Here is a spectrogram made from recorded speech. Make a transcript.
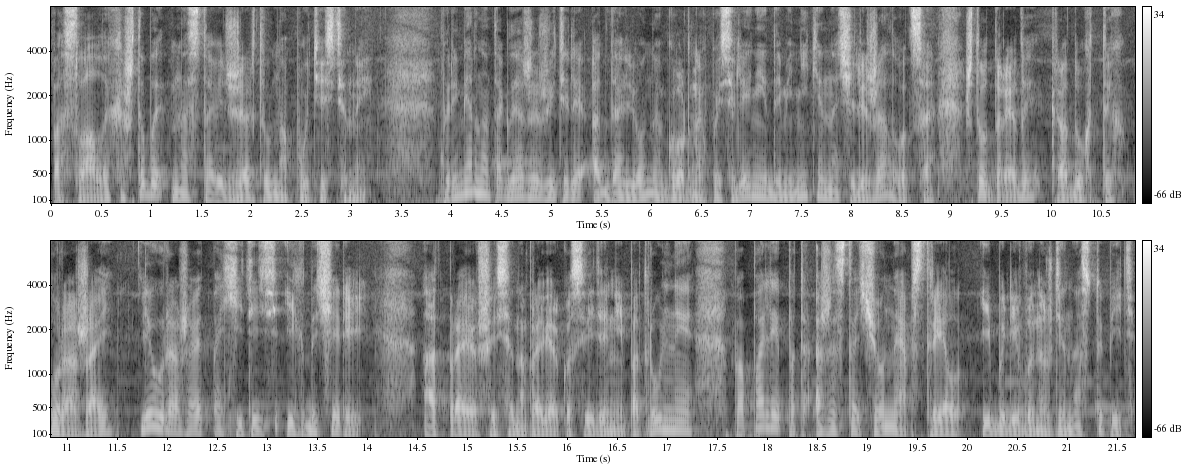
послал их, чтобы наставить жертву на путь истинный. Примерно тогда же жители отдаленных горных поселений Доминики начали жаловаться, что дреды крадут их урожай и угрожают похитить их дочерей. Отправившиеся на проверку сведений патрульные попали под ожесточенный обстрел и были вынуждены отступить.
